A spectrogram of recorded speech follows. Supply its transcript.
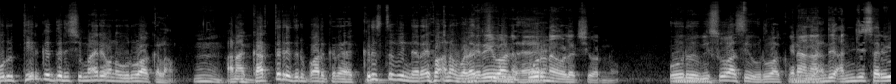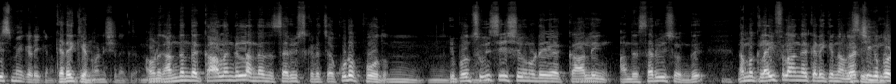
ஒரு தீர்க்க தரிசி மாதிரி அவனை உருவாக்கலாம். ஆனா கர்த்தர் எதிர்பார்க்கிற கிறிஸ்துவின் நிறைவான வளர்ச்சி பூரண வளர்ச்சி வரணும். ஒரு விசுவாசி உருவாக்க ஏன்னா அந்த அஞ்சு சர்வீஸுமே கிடைக்கணும். கிடைக்கணும். மனுஷனுக்கு. அவனுக்கு அந்தந்த காலங்கள்ல அந்தந்த சர்வீஸ் கிடைச்சா கூட போதும். இப்போ சுவிசேஷனுடைய காலிங் அந்த சர்வீஸ் வந்து நமக்கு லைஃப் லாங்கா கிடைக்கணும் போ-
